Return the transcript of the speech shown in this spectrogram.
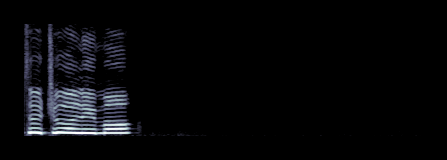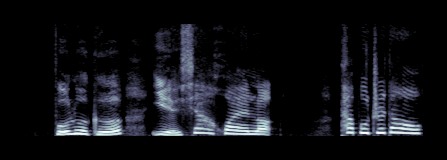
在这里吗？弗洛格也吓坏了，他不知道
